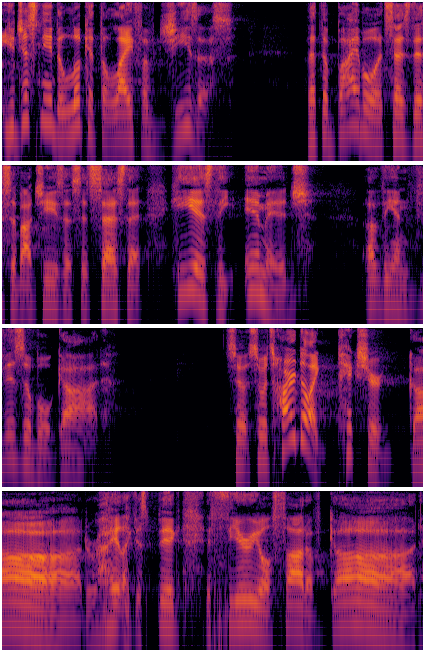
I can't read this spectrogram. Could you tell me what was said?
you just need to look at the life of Jesus. That the Bible, it says this about Jesus it says that he is the image of the invisible God. So, so it's hard to like picture God, right? Like this big ethereal thought of God.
